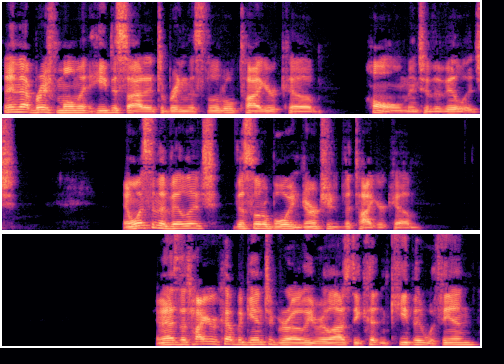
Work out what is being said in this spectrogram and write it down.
And in that brief moment, he decided to bring this little tiger cub home into the village. And once in the village, this little boy nurtured the tiger cub. And as the tiger cub began to grow, he realized he couldn't keep it within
